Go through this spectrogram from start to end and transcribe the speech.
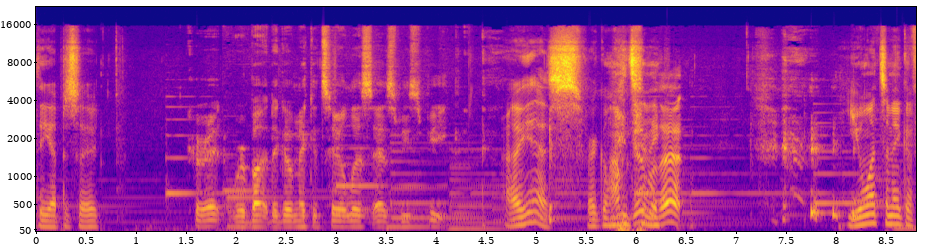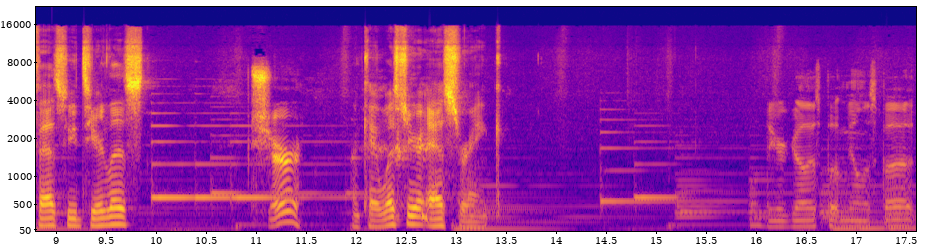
the episode. Correct. We're about to go make a tier list as we speak. Oh yes, we're going I'm to. good with that. You want to make a fast food tier list? Sure. Okay, what's your S rank? Oh, dear God, that's put me on the spot.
